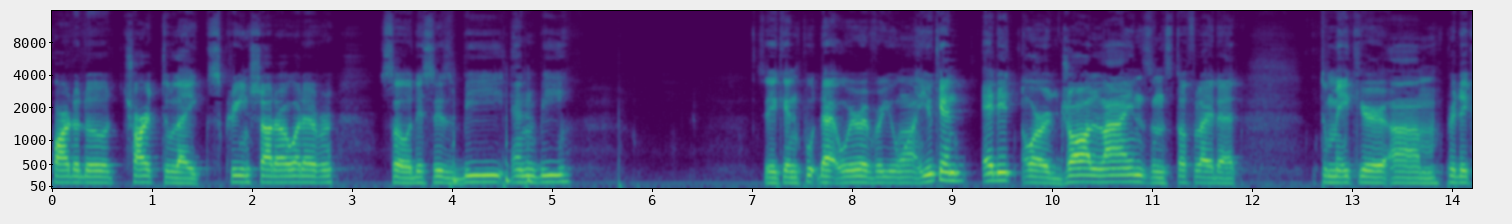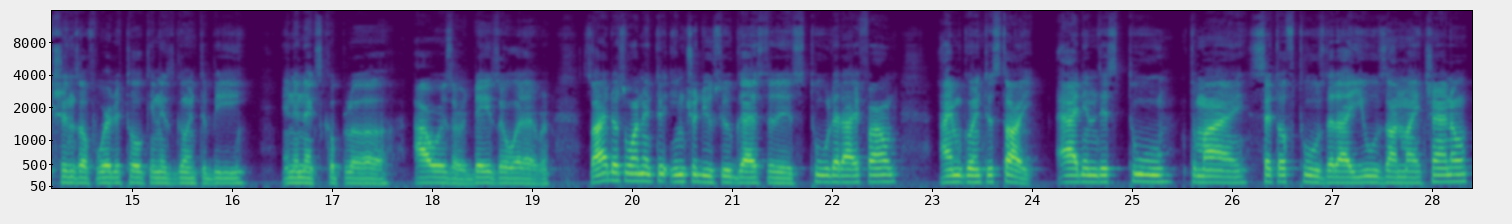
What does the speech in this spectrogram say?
part of the chart to like screenshot or whatever. So this is BNB so you can put that wherever you want. You can edit or draw lines and stuff like that to make your um, predictions of where the token is going to be in the next couple of hours or days or whatever. So I just wanted to introduce you guys to this tool that I found. I'm going to start adding this tool to my set of tools that I use on my channel.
